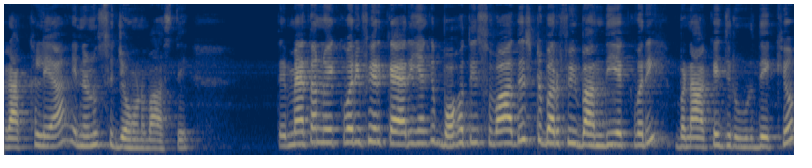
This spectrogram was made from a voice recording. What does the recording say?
ਰੱਖ ਲਿਆ ਇਹਨਾਂ ਨੂੰ ਸਜਾਉਣ ਵਾਸਤੇ। ਤੇ ਮੈਂ ਤੁਹਾਨੂੰ ਇੱਕ ਵਾਰੀ ਫਿਰ ਕਹਿ ਰਹੀ ਹਾਂ ਕਿ ਬਹੁਤ ਹੀ ਸਵਾਦਿਸ਼ਟ ਬਰਫੀ ਬਣਦੀ ਇੱਕ ਵਾਰੀ, ਬਣਾ ਕੇ ਜ਼ਰੂਰ ਦੇਖਿਓ।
